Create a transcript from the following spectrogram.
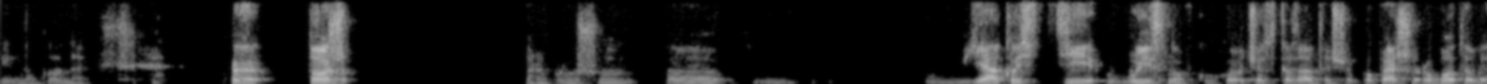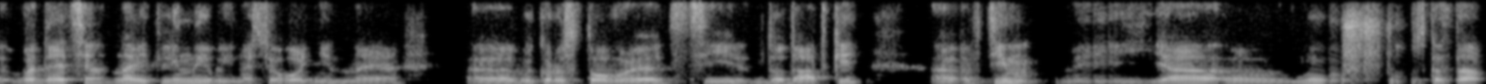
він накладає. Тож, перепрошую, е, в якості висновку хочу сказати, що, по-перше, робота ведеться, навіть лінивий на сьогодні не е, використовує ці додатки. Е, Втім, я мушу сказати,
